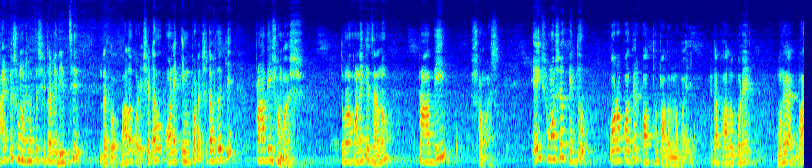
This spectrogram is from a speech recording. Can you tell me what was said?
আরেকটা সমাস আছে, সেটা আমি দিচ্ছি। দেখো, ভালো করে, সেটা অনেক ইম্পর্টেন্ট সেটা হচ্ছে কি? প্রাদি সমাস। তোমরা অনেকে জানো, প্রাদি সমাস। এই সমাসেও কিন্তু পরপাদের অর্থ প্রাধান্য পাই এটা ভালো করে মনে রাখবা।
